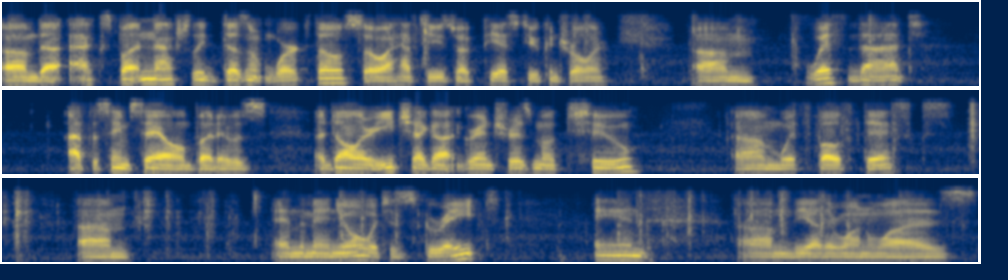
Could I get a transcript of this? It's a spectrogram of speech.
Um, the X button actually doesn't work though, so I have to use my PS2 controller. Um, with that, at the same sale, but it was a dollar each, I got Gran Turismo 2 um, with both discs um, and the manual, which is great. And um, the other one was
